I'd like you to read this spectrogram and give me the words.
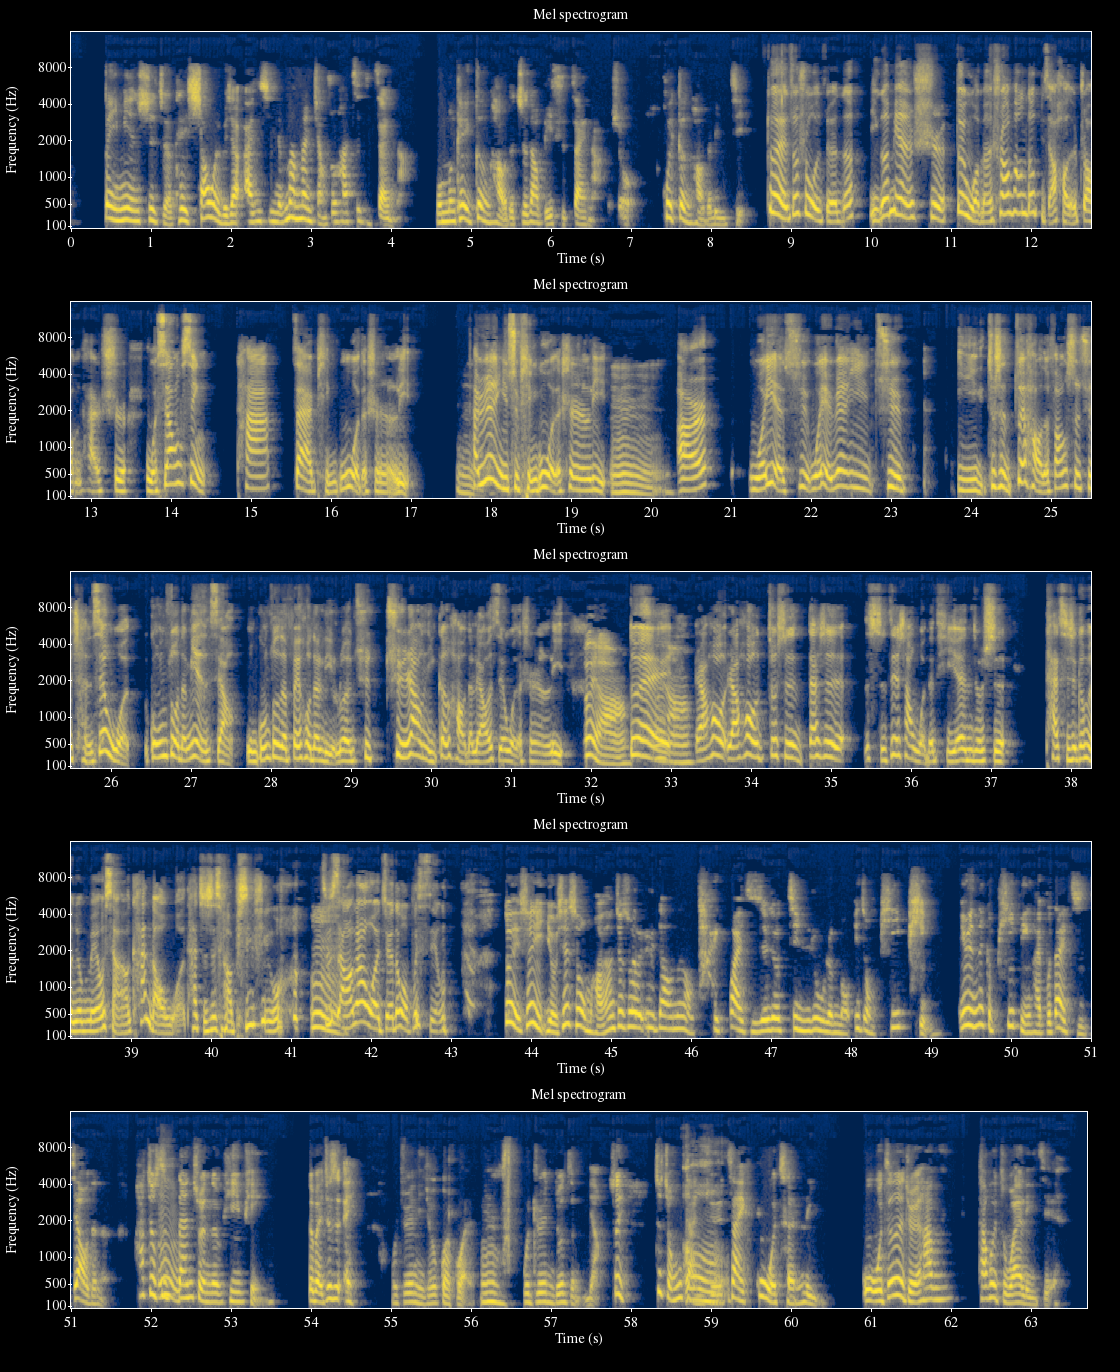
被面试者可以稍微比较安心的慢慢讲出他自己在哪，我们可以更好的知道彼此在哪的时候，会更好的理解。对，就是我觉得一个面试对我们双方都比较好的状态是，我相信他在评估我的胜任力，嗯，他愿意去评估我的胜任力，嗯，而我也去，我也愿意去以就是最好的方式去呈现我工作的面相，我工作的背后的理论，去去让你更好的了解我的胜任力。对啊，对，然后然后就是，但是实际上我的体验就是。他其实根本就没有想要看到我，他只是想要批评我，只想要让我觉得我不行。对，所以有些时候我们好像就是会遇到那种太快，直接就进入了某一种批评，因为那个批评还不带指教的呢，他就是单纯的批评，对不对？就是哎，我觉得你就怪怪，嗯，我觉得你就怎么样，所以这种感觉在过程里，我我真的觉得他他会阻碍理解，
